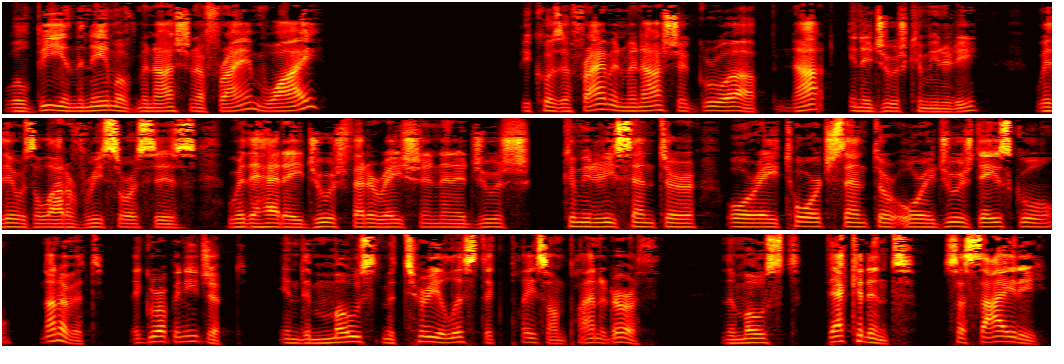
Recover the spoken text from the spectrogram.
will be in the name of Menashe and Ephraim. Why? because Ephraim and Menashe grew up not in a Jewish community where there was a lot of resources, where they had a Jewish federation and a Jewish community center or a torch center or a Jewish day school. None of it. They grew up in Egypt, in the most materialistic place on planet Earth, the most decadent society.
